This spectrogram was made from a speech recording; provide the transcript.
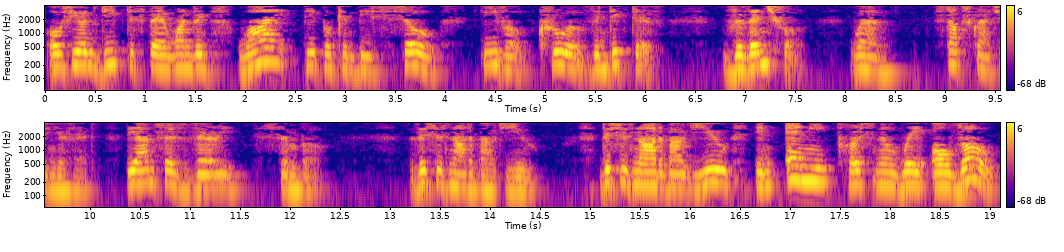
or if you're in deep despair wondering why people can be so evil, cruel, vindictive, revengeful, well, stop scratching your head. The answer is very simple. This is not about you. This is not about you in any personal way, although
